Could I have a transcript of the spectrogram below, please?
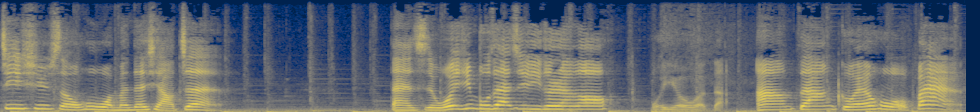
继续守护我们的小镇。但是我已经不再是一个人喽，我有我的肮脏鬼伙伴。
